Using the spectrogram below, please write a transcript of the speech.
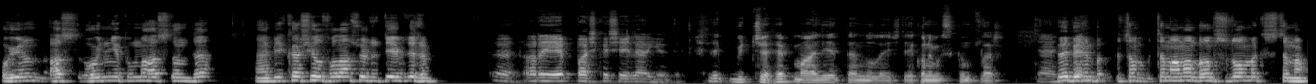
oyun as, oyunun yapımı aslında yani birkaç yıl falan sürdü diyebilirim. Evet araya hep başka şeyler girdi. İşte bütçe, hep maliyetten dolayı işte ekonomik sıkıntılar. Yani Ve benim tam, tamamen bağımsız olmak istemem.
